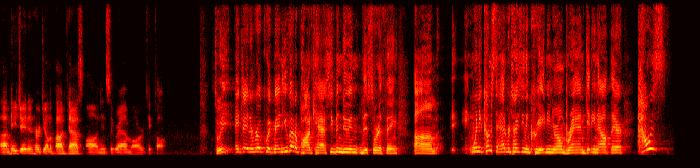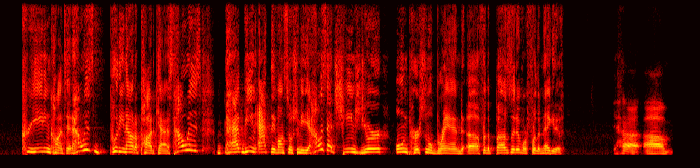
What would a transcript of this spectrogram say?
Um, hey, Jaden, heard you on the podcast on Instagram or TikTok. Sweet. Hey, Jaden, real quick, man, you got a podcast. You've been doing this sort of thing. Um, when it comes to advertising and creating your own brand, getting out there, how is creating content? How is putting out a podcast? How is have, being active on social media? How has that changed your own personal brand uh, for the positive or for the negative? Yeah, um,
